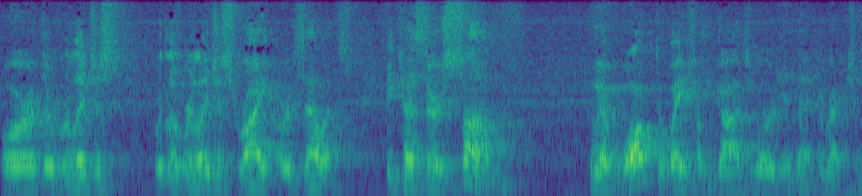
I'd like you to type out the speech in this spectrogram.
or the religious or the religious right or zealots because there's some who have walked away from God's word in that direction.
